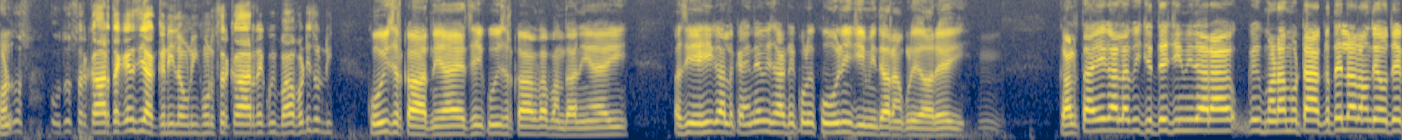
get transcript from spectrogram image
ਹੁਣ ਉਦੋਂ ਉਦੋਂ ਸਰਕਾਰ ਤਾਂ ਕਹਿੰਦੀ ਸੀ ਅੱਗ ਨਹੀਂ ਲਾਉਣੀ ਹੁਣ ਸਰਕਾਰ ਨੇ ਕੋਈ ਬਾਹ ਫੜੀ ਤੁਹਾਡੀ? ਕੋਈ ਸਰਕਾਰ ਨਹੀਂ ਆਇਆ ਇੱਥੇ ਕੋਈ ਸਰਕਾਰ ਦਾ ਬੰਦਾ ਨਹੀਂ ਆਇਆ ਜੀ। ਅਸੀਂ ਇਹੀ ਗੱਲ ਕਹਿੰਦੇ ਵੀ ਸਾਡੇ ਕੋਲੇ ਕੋਈ ਨਹੀਂ ਜ਼ਿਮੀਂਦਾਰਾਂ ਕੋਲੇ ਆ ਰਿਹਾ ਜੀ। ਗੱਲ ਤਾਂ ਇਹ ਗੱਲ ਆ ਵੀ ਜਿੱਦੇ ਜ਼ਿਮੀਂਦਾਰ ਆ ਕੋਈ ਮਾੜਾ ਮੋਟਾ ਅੱਗ ਤੇ ਲਾ ਲਾਉਂਦੇ ਉਹਦੇ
